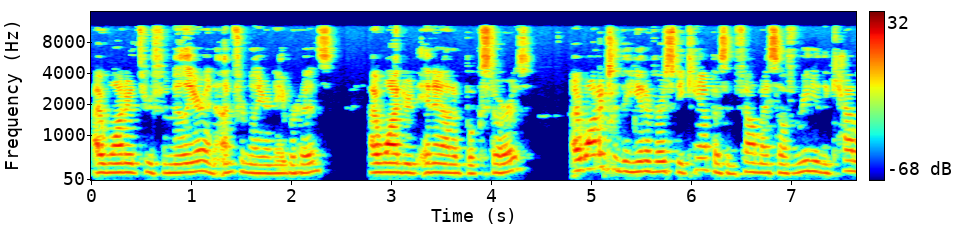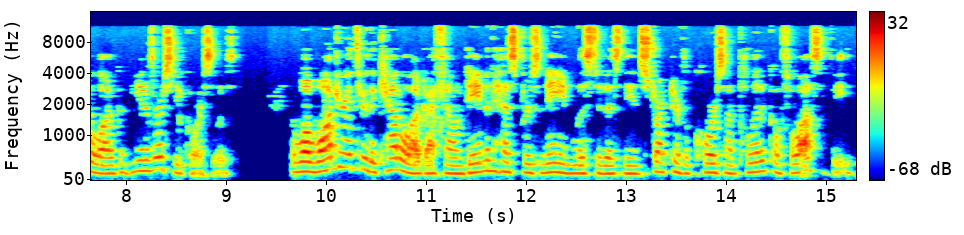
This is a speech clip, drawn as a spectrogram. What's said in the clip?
I wandered through familiar and unfamiliar neighborhoods. I wandered in and out of bookstores. I wandered to the university campus and found myself reading the catalog of university courses. And while wandering through the catalog, I found Damon Hesper's name listed as the instructor of a course on political philosophy.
